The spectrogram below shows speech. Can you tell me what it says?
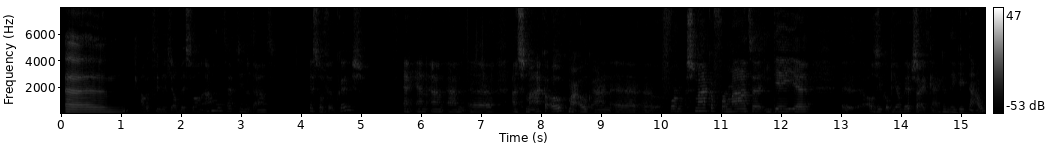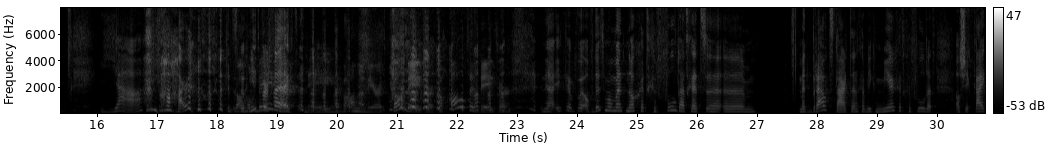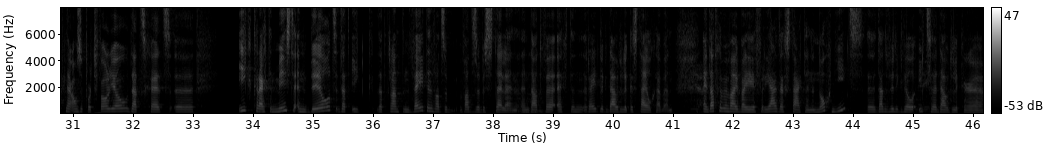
Ja. Um, oh, ik vind dat je al best wel een aanbod hebt inderdaad. Best wel veel keus. En, en aan, aan, aan smaken ook, maar ook aan vorm, smaken, formaten, ideeën. eh, als ik op jouw website kijk, dan denk ik, nou, Ja, maar het is kan nog nog niet beter. perfect. Nee, hebben we Anna weer. Het kan beter, kan altijd beter. Ja, ik heb eh, op dit moment nog het gevoel dat het... eh, ehm, met bruidstaarten heb ik meer het gevoel dat als je kijkt naar onze portfolio, dat het... eh, ik krijg tenminste een beeld dat, ik, dat klanten weten wat ze, wat ze bestellen. En dat we echt een redelijk duidelijke stijl hebben. En dat hebben wij bij verjaardagstaarten nog niet. Eh, dat wil ik wel Nee. iets eh, duidelijker eh,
